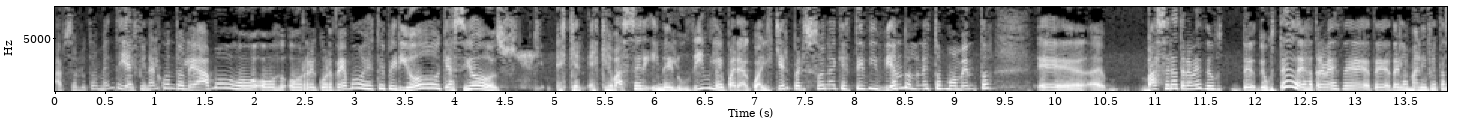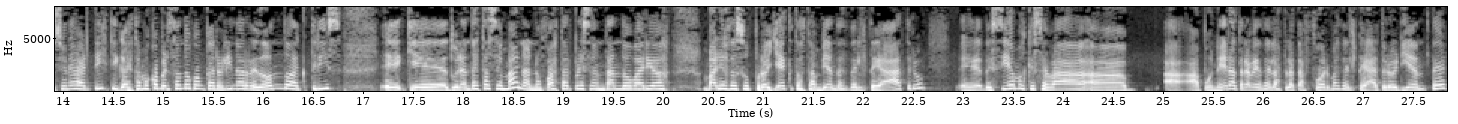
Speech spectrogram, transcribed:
Absolutamente. Y al final cuando leamos o, recordemos este periodo que ha sido, es que, es que va a ser ineludible para cualquier persona que esté viviéndolo en estos momentos, eh, va a ser a través de, ustedes, a través de, las manifestaciones artísticas. Estamos conversando con Carolina Redondo, actriz, eh, que durante esta semana nos va a estar presentando varios, varios de sus proyectos también desde el teatro. Eh, decíamos que se va a a, poner a través de las plataformas del Teatro Oriente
